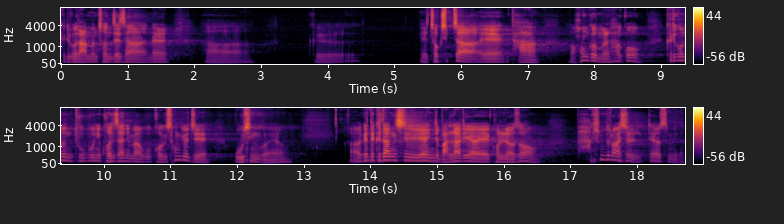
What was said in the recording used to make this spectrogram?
그리고 남은 전 재산을 어, 그 예, 적십자에 다 헌금을 하고 그리고는 두 분이 권사님하고 거기 선교지에 오신 거예요. 아, 근데 그 당시에 이제 말라리아에 걸려서 막 힘들어 하실 때였습니다.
